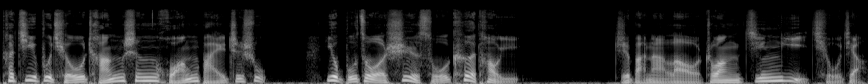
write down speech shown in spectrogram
他既不求长生黄白之术，又不做世俗客套语。只把那老庄精义求教，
